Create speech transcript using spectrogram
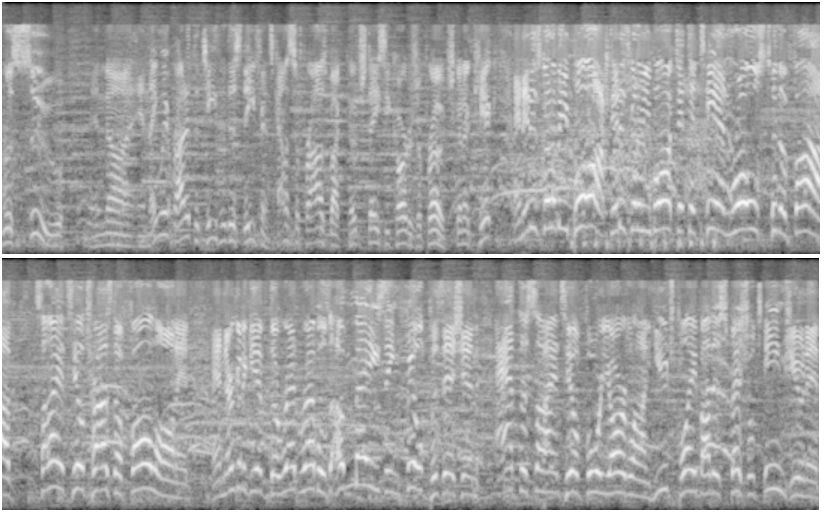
Rasu, and uh, and they went right at the teeth of this defense. Kind of surprised by Coach Stacy Carter's approach. Going to kick, and it is going to be blocked. It is going to be blocked at the 10. Rolls to the five. Science Hill tries to fall on it, and they're going to give the Red Rebels amazing field position at the Science Hill four yard line. Huge play by this special teams unit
